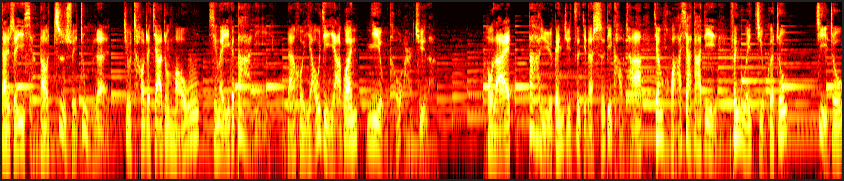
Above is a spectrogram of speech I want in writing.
但是一想到治水重任，就朝着家中茅屋行了一个大礼，然后咬紧牙关扭头而去了。后来。大禹根据自己的实地考察，将华夏大地分为九个州：冀州、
